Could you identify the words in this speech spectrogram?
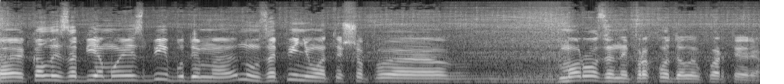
Е, Коли заб'ємо ОСБ, будемо ну, запінювати, щоб е, морози не проходили в квартири.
